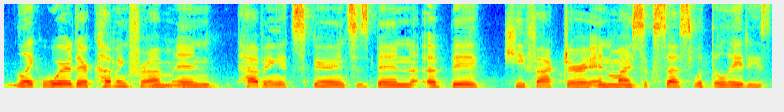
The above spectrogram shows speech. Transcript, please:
like where they're coming from and having experience has been a big key factor in my success with the ladies.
